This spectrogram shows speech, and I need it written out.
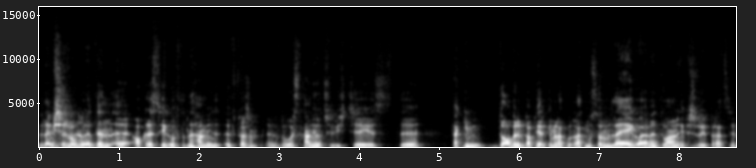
Wydaje mi się, że w ogóle ten e, okres jego w Tottenhamie, e, przepraszam, e, w West Hamie oczywiście jest takim dobrym papierkiem lak- lakmusowym dla jego ewentualnej przyszłej pracy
